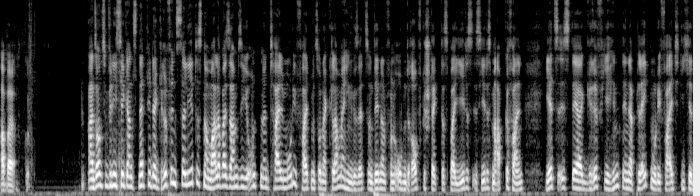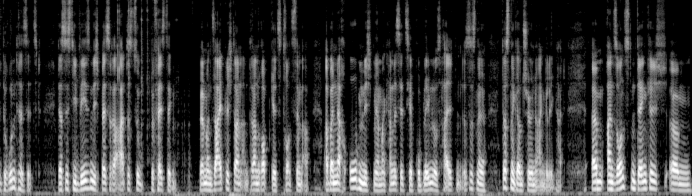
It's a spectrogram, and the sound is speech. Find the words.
Aber gut. Ansonsten finde ich es hier ganz nett, wie der Griff installiert ist. Normalerweise haben sie hier unten einen Teil Modified mit so einer Klammer hingesetzt und den dann von oben drauf gesteckt. Das war jedes, ist jedes Mal abgefallen. Jetzt ist der Griff hier hinten in der Plate Modified, die hier drunter sitzt. Das ist die wesentlich bessere Art, das zu befestigen. Wenn man seitlich dann dran robbt, geht es trotzdem ab. Aber nach oben nicht mehr. Man kann das jetzt hier problemlos halten. Das ist eine, das ist eine ganz schöne Angelegenheit. Ähm, ansonsten denke ich, ähm,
